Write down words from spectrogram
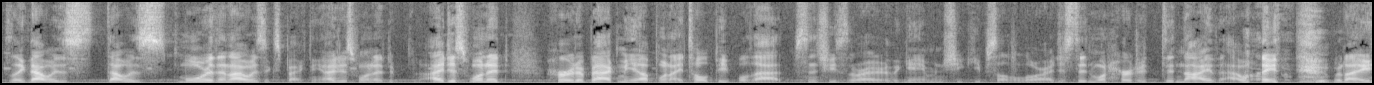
It's like that was that was more than I was expecting. I just wanted to I just wanted her to back me up when I told people that since she's the writer of the game and she keeps all the lore. I just didn't want her to deny that when I when I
